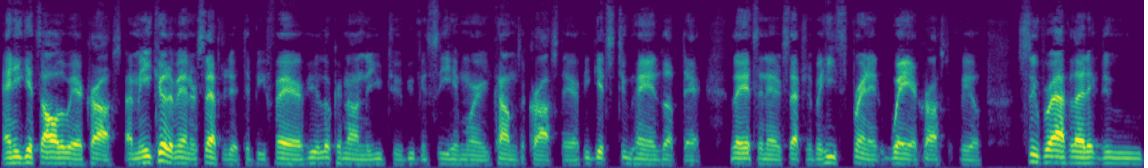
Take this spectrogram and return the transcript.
And he gets all the way across. I mean, he could have intercepted it to be fair. If you're looking on the YouTube, you can see him where he comes across there. If he gets two hands up there, it's an interception, but he sprinted way across the field. Super athletic dude.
